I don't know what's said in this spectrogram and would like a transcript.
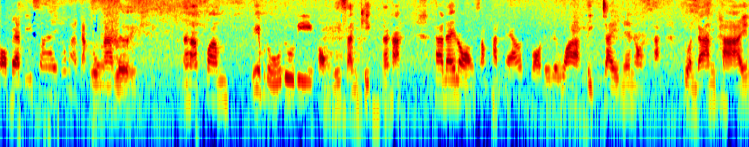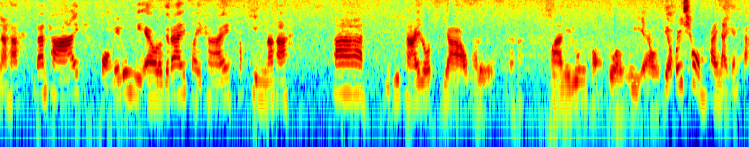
ออกแบบดีไซน์ก็มาจากโรงงานเลยนะคะ ความเรียบหรูดูดีของ Nissan Kick นะคะ ถ้าได้ลองสัมผัสแล้วบอกได้เลยว่าติดใจแน่นอนค่ะ ส่วนด้านท้ายนะคะ ด้านท้ายของในรุ่น VL เราจะได้ไฟท้ายทับทิมนะคะพาดอยู่ที่ท้ายรถยาวมาเลยนะคะ มาในรุ่นของตัว VL เดี๋ยวไปชมภายในกันค่ะ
